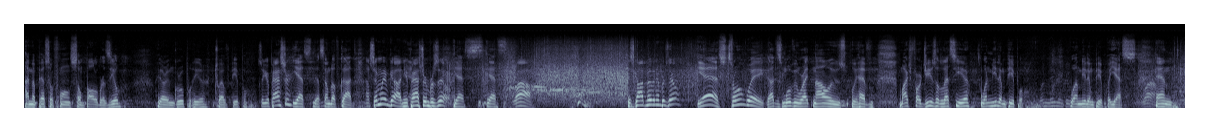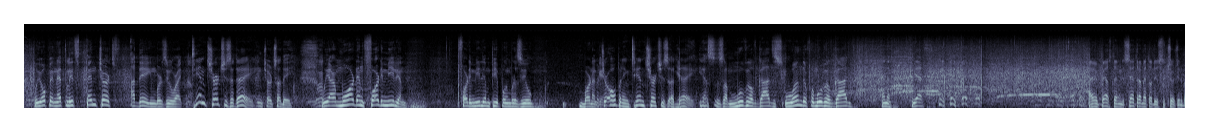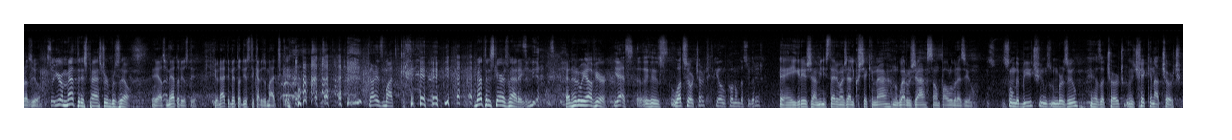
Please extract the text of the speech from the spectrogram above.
I'm a pastor from São Paulo, Brazil. We are in group here, 12 people. So you're a pastor? Yes, the Assembly of God. Assembly of God, and you're pastor in Brazil. Yes, yes. Wow. Is God moving in Brazil? Yes, strong way. God is moving right now. We have March for Jesus last year, 1 million people. 1 million people, yes. And we open at least 10 churches a day in Brazil right now. 10 churches a day. 10 churches a day. We are more than 40 million. 40 million people in Brazil born again. But you're opening 10 churches a day. Yes, it's a moving of God. It's wonderful moving of God. And uh, yes, I'm a pastor in Central Methodist Church in Brazil. So you're a Methodist pastor in Brazil. Yes, Methodist. United Methodist Charismatic. charismatic. Methodist charismatic. And who do we have here? yes, uh, his- what's your church? Qual qual o nome da sua igreja? É, Igreja Ministério Evangélico Shekinah, no Guarujá, São Paulo, Brasil. It's on the beach in, Brazil. He has a church, a Shekinah Church.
